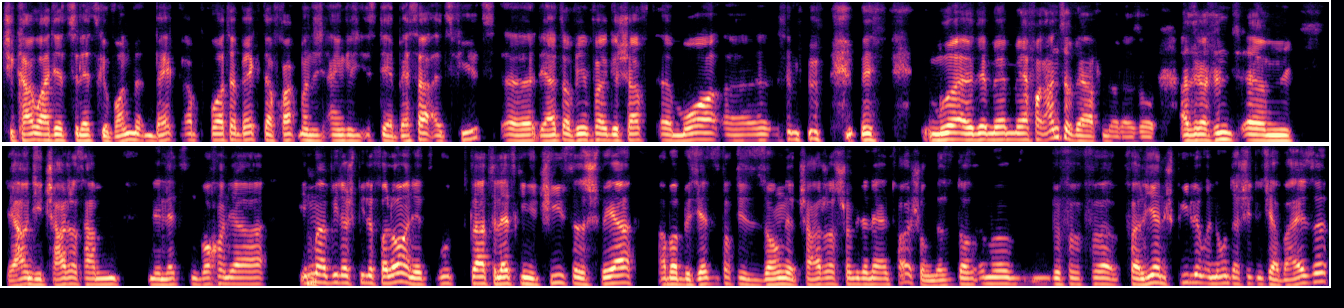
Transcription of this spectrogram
Chicago hat jetzt zuletzt gewonnen mit einem Backup-Quarterback. Da fragt man sich eigentlich, ist der besser als Fields? Äh, der hat es auf jeden Fall geschafft, äh, Moore, äh, mit- Moore äh, mehr, mehrfach anzuwerfen oder so. Also das sind, ähm, ja, und die Chargers haben in den letzten Wochen ja immer wieder Spiele verloren. Jetzt gut, klar, zuletzt gegen die Chiefs, das ist schwer, aber bis jetzt ist doch die Saison der Chargers schon wieder eine Enttäuschung. Das ist doch immer, wir ver ver verlieren Spiele in unterschiedlicher Weise.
